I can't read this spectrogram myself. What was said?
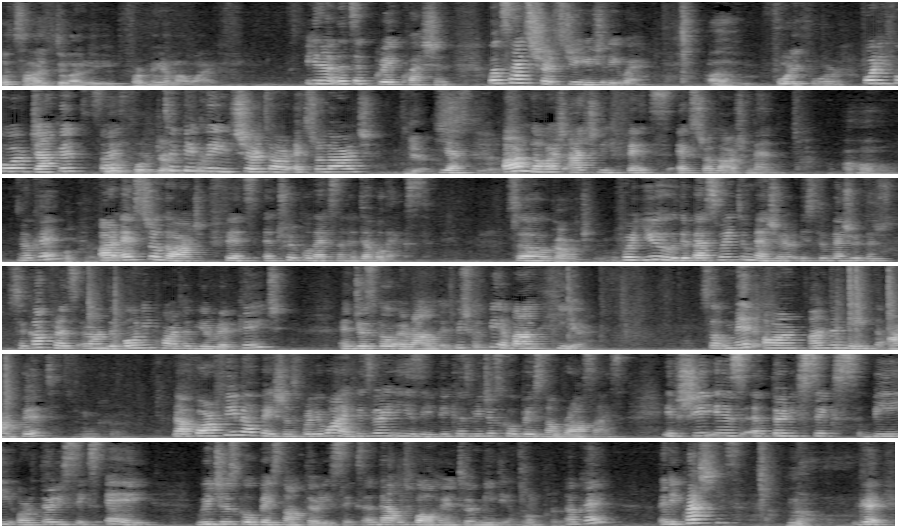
What size do I need for me and my wife? You know, that's a great question. What size shirts do you usually wear? Um, 44? 44 jacket size? 44 jacket Typically, shirts are extra large. Yes. Yes. Our large actually fits extra large men. Oh, Okay? okay. Our extra large fits a triple X and a double X. So Gotcha. for you, the best way to measure is to measure the circumference around the bony part of your rib cage and just go around it, which would be about here. So mid arm underneath the armpit. Okay. Now for our female patients, for your wife, it's very easy because we just go based on bra size. If she is a 36B or 36A, we just go based on 36 and that would fall her into a medium. Okay. Okay? Any questions? No. Good.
